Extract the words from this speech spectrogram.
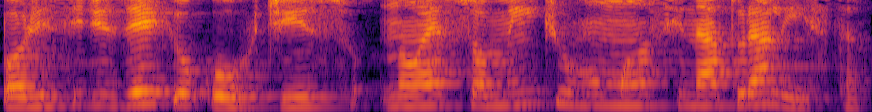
pode-se dizer que o cortiço não é somente um romance naturalista,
